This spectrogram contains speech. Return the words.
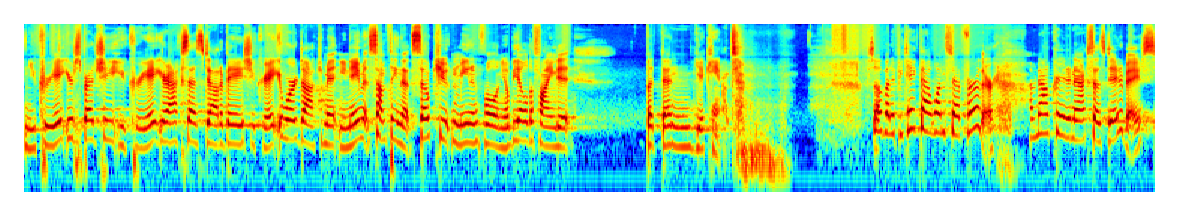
and you create your spreadsheet, you create your access database, you create your Word document, you name it something that's so cute and meaningful and you'll be able to find it, but then you can't. So, but if you take that one step further, I've now created an access database,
